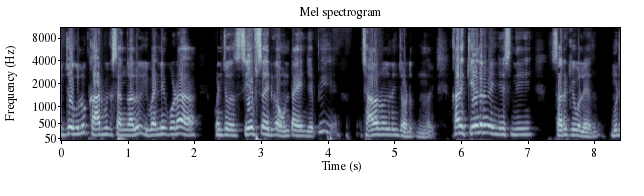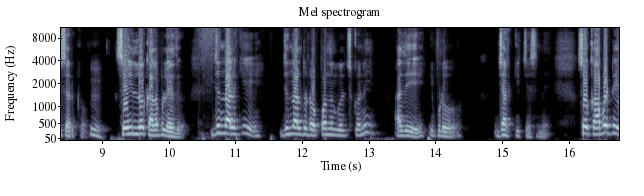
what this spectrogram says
ఉద్యోగులు కార్మిక సంఘాలు ఇవన్నీ కూడా కొంచెం సేఫ్ సైడ్గా ఉంటాయని చెప్పి చాలా రోజుల నుంచి అడుగుతుంది కానీ కేంద్రం ఏం చేసింది? సరుకు ఇవ్వలేదు. ముడి సరుకు. సెయిల్లో కలపలేదు. జిందాల్కి జిందాల్తో ఒప్పందం గుంచుకొని అది ఇప్పుడు జర్క్ ఇచ్చేసింది. సో కాబట్టి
